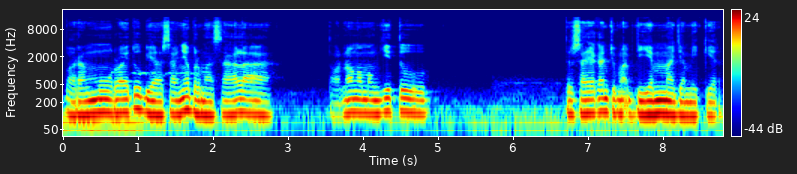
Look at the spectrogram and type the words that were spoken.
Barang murah itu biasanya bermasalah. Tono ngomong gitu terus saya kan cuma diem aja mikir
